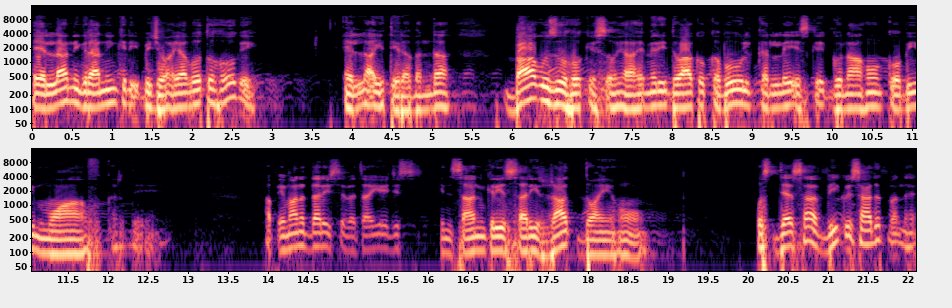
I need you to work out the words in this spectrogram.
اے اللہ، نگرانی کے لیے بھجوایا وہ تو ہو گئی۔ اے اللہ، یہ تیرا بندہ باوضو ہو کے سویا ہے، میری دعا کو قبول کر لے، اس کے گناہوں کو بھی معاف کر دے۔ اب امانت داری سے بتائیے، جس انسان کے لیے ساری رات دعائیں ہوں، اس جیسا بھی کوئی سعادت مند ہے۔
